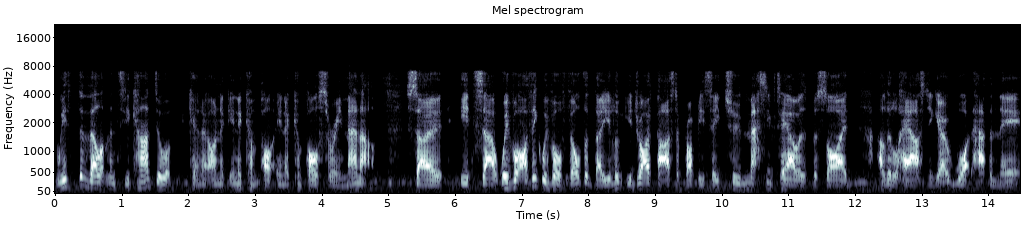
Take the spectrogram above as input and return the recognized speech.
with developments, you can't do it can, on a, in a compul- in a compulsory manner. So it's uh, we've all, I think we've all felt it though. You look, you drive past a property, see two massive towers beside a little house, and you go, "What happened there?"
